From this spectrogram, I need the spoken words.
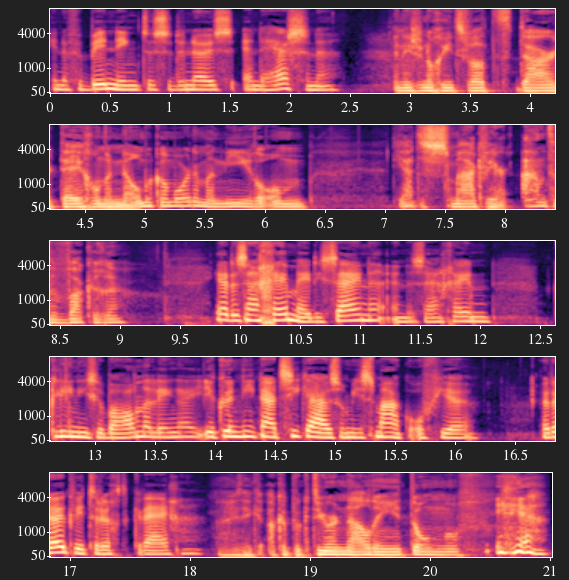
in de verbinding tussen de neus en de hersenen. En is er nog iets wat daar tegen ondernomen kan worden? Manieren om ja, de smaak weer aan te wakkeren? Ja, er zijn geen medicijnen en er zijn geen klinische behandelingen. Je kunt niet naar het ziekenhuis om je smaak of je reuk weer terug te krijgen. Ik denk acupunctuurnaalden in je tong of... Ja.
